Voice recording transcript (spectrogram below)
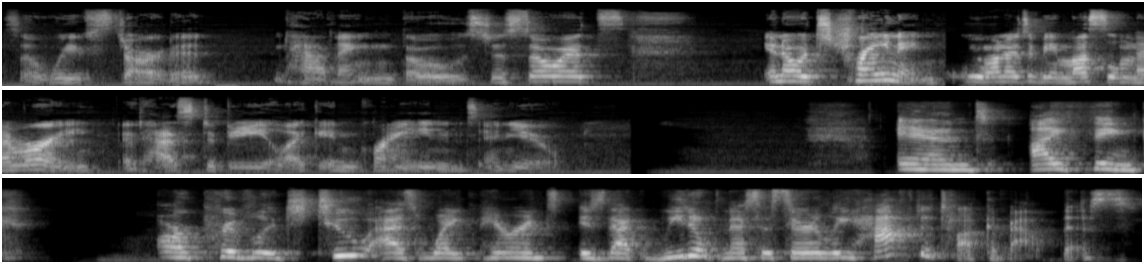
So we've started having those just so it's, you know, it's training. We want it to be muscle memory. It has to be like ingrained in you. And I think our privilege too as white parents is that we don't necessarily have to talk about this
